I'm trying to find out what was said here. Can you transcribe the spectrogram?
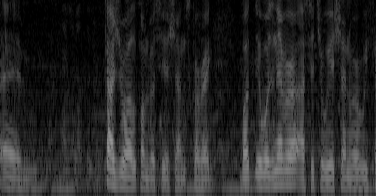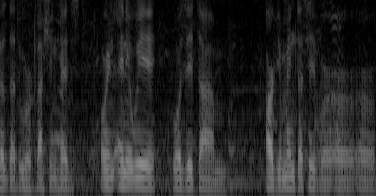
um, casual conversations, correct? But there was never a situation where we felt that we were clashing heads or in any way was it um, argumentative or, or, or,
